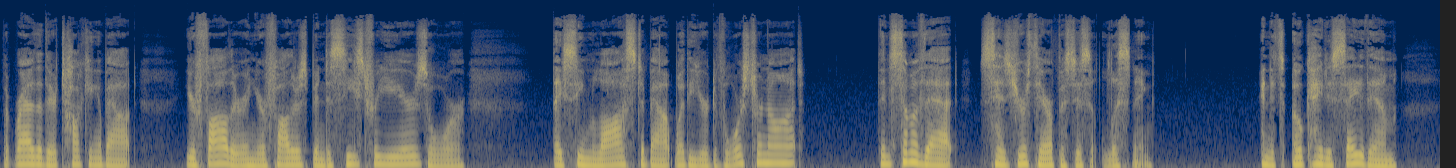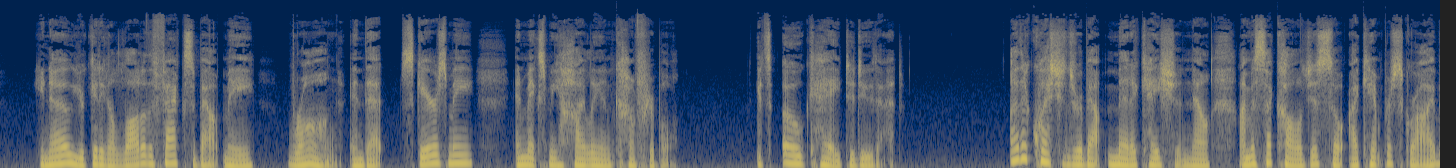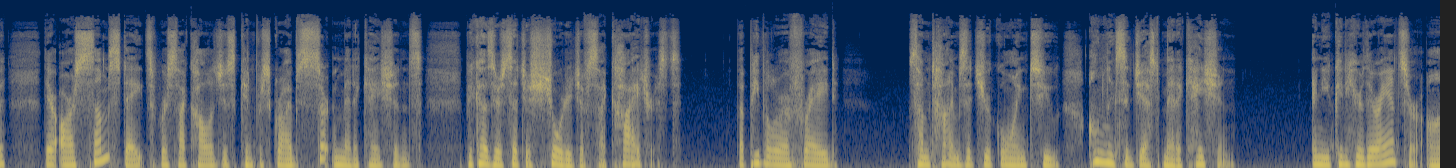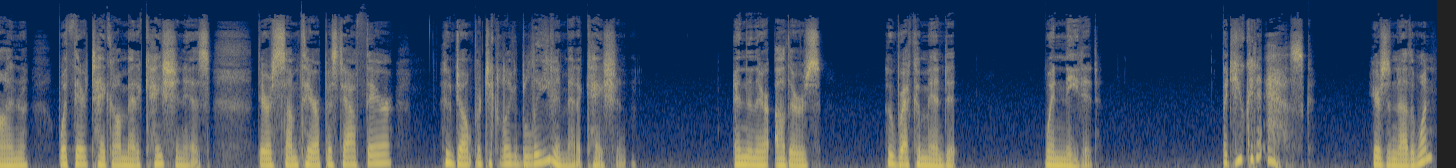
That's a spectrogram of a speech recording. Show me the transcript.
but rather they're talking about your father and your father's been deceased for years or they seem lost about whether you're divorced or not, then some of that says your therapist isn't listening. And it's okay to say to them, you know, you're getting a lot of the facts about me wrong, and that scares me and makes me highly uncomfortable. It's okay to do that. Other questions are about medication. Now, I'm a psychologist, so I can't prescribe. There are some states where psychologists can prescribe certain medications because there's such a shortage of psychiatrists. But people are afraid sometimes that you're going to only suggest medication. And you can hear their answer on what their take on medication is. There are some therapists out there who don't particularly believe in medication. And then there are others who recommend it when needed. But you can ask. Here's another one.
